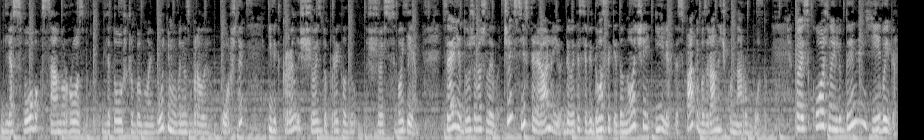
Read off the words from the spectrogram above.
для свого саморозвитку, для того, щоб в майбутньому ви не збирали кошти і відкрили щось, до прикладу, щось своє. Це є дуже важливо. Чи сісти реально і дивитися відосики до ночі і лягти спати, бо зраночку на роботу. Тобто, кожної людини є вибір.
